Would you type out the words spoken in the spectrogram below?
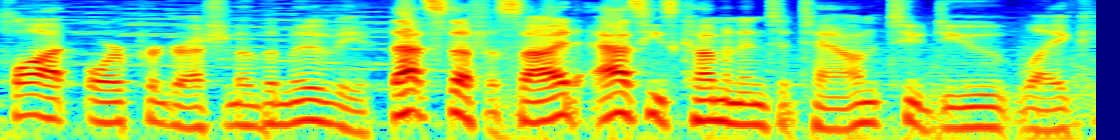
plot or progression of the movie. That stuff aside, as he's coming into town to do, like,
